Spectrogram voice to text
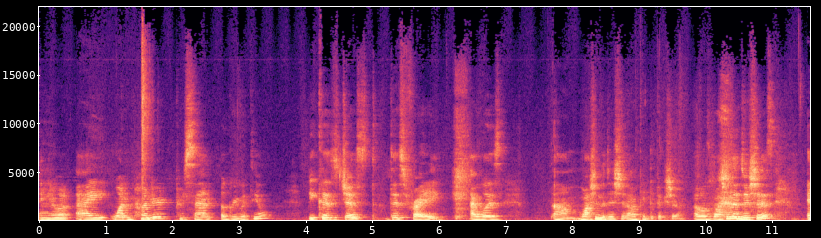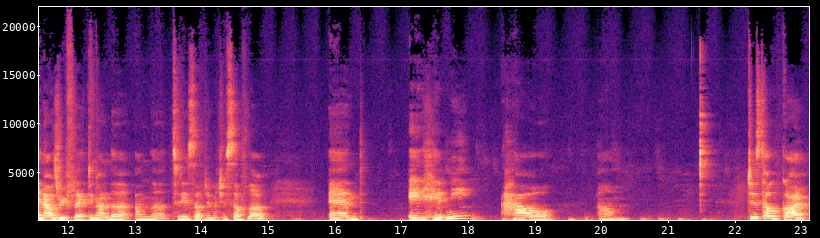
And you know what? I 100% agree with you because just this Friday, I was um, washing the dishes. I'm gonna paint the picture. I was washing the dishes, and I was reflecting on the on the today's subject, which is self love, and it hit me how um, just how God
